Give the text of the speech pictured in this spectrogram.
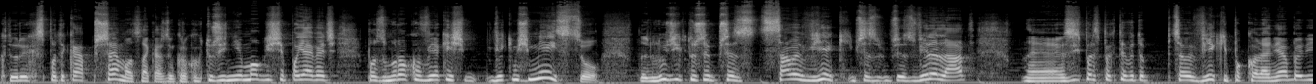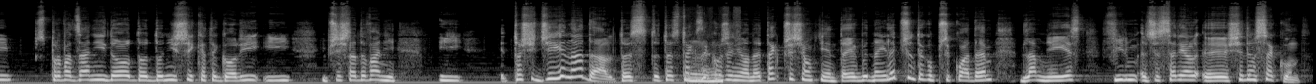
których spotyka przemoc na każdym kroku, którzy nie mogli się pojawiać po zmroku w, jakieś, w jakimś miejscu. Ludzi, którzy przez całe wieki, przez, przez wiele lat z ich perspektywy to całe wieki pokolenia byli sprowadzani do, do, do niższej kategorii i, i prześladowani. I to się dzieje nadal. To jest, to jest tak mm. zakorzenione, tak przesiąknięte. Jakby najlepszym tego przykładem dla mnie jest film, czy serial y, 7 sekund,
